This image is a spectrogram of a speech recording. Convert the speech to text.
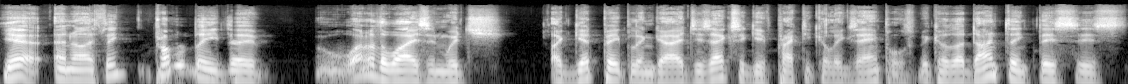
Yeah, and I think probably the one of the ways in which I get people engaged is actually give practical examples because I don't think this is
